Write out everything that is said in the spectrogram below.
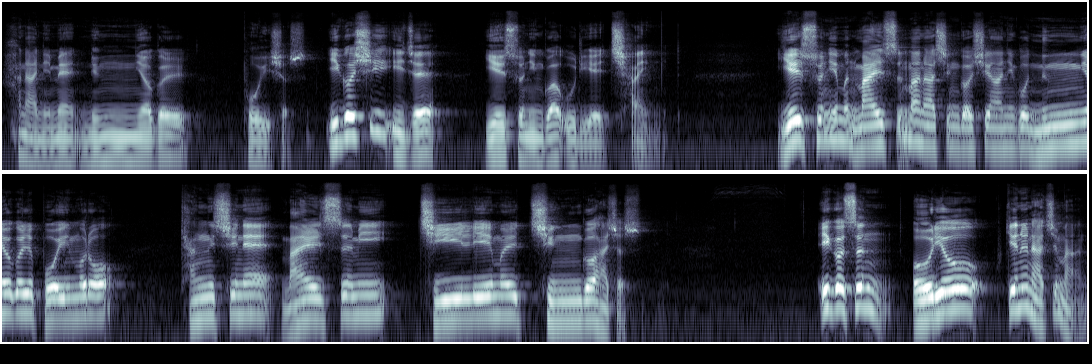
하나님의 능력을 보이셨습니다. 이것이 이제 예수님과 우리의 차이입니다. 예수님은 말씀만 하신 것이 아니고 능력을 보임으로 당신의 말씀이 진리임을 증거하셨습니다. 이것은 어렵기는 하지만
